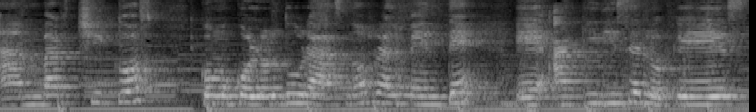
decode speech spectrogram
ámbar chicos, como color durazno realmente. Eh, aquí dice lo que es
